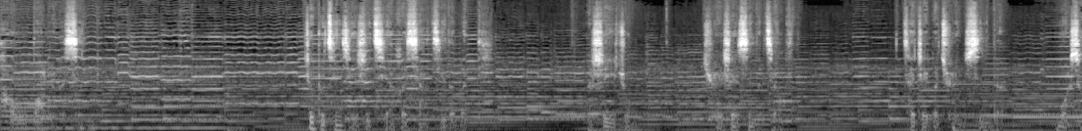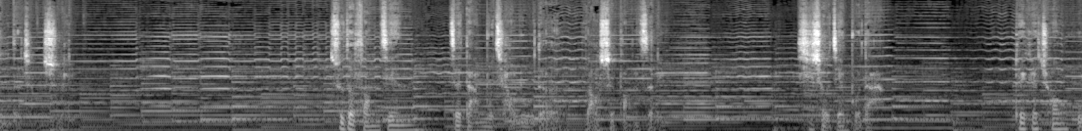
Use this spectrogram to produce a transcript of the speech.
毫无保留的信任。这不仅仅是钱和相机的问题，而是一种全身心的交付，在这个全新的、陌生的城市里。苏的房间在大木桥路的老式房子里，洗手间不大。推开窗户，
